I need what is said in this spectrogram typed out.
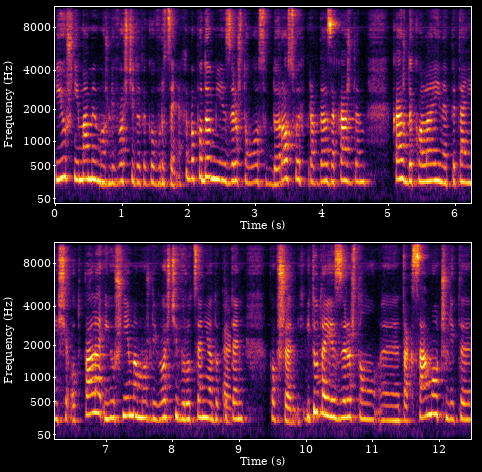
i już nie mamy możliwości do tego wrócenia. Chyba podobnie jest zresztą u osób dorosłych, prawda? Za każdym, każde kolejne pytanie się odpala i już nie ma możliwości wrócenia do tak. pytań poprzednich. I tutaj jest zresztą y, tak samo, czyli ty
